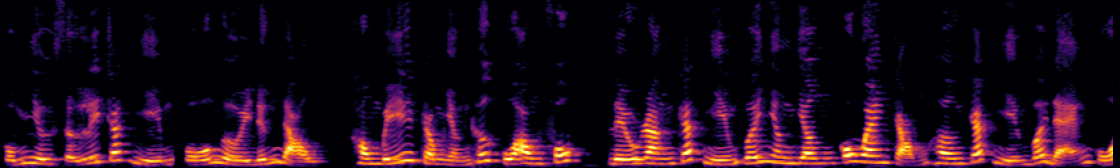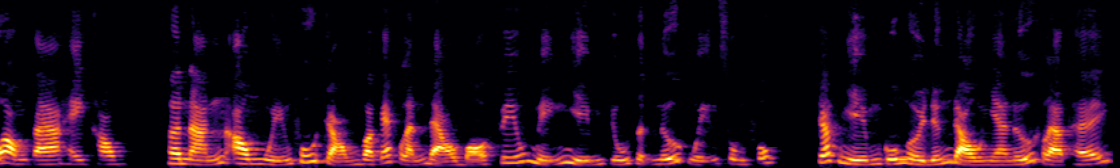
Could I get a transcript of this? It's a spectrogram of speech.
cũng như xử lý trách nhiệm của người đứng đầu. Không biết trong nhận thức của ông Phúc liệu rằng trách nhiệm với nhân dân có quan trọng hơn trách nhiệm với đảng của ông ta hay không? Hình ảnh ông Nguyễn Phú Trọng và các lãnh đạo bỏ phiếu miễn nhiệm Chủ tịch nước Nguyễn Xuân Phúc. Trách nhiệm của người đứng đầu nhà nước là thế,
